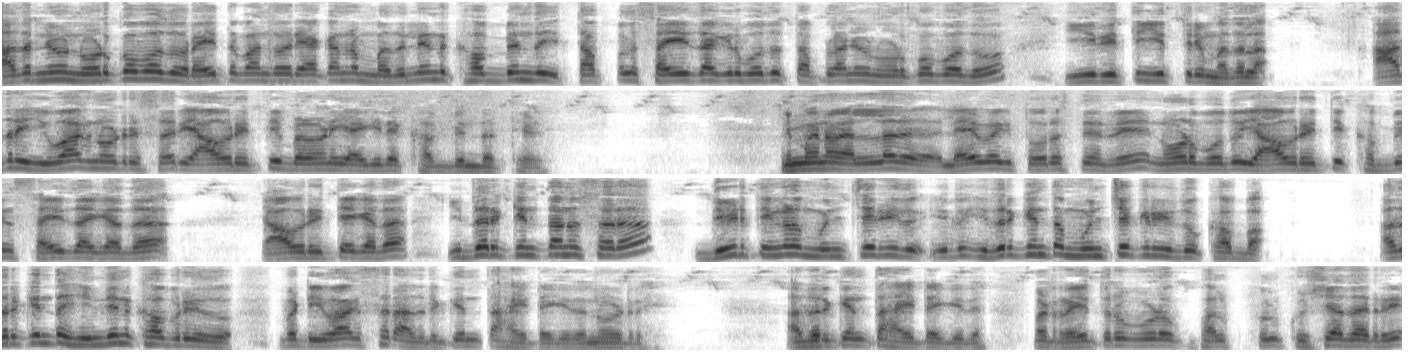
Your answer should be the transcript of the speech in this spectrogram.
ಆದ್ರೆ ನೀವು ನೋಡ್ಕೋಬಹುದು ರೈತ ಬಾಂಧವ್ರು ಯಾಕಂದ್ರೆ ಮೊದಲಿಂದ ಕಬ್ಬಿಂದ ತಪ್ಪಲ ಸೈಜ್ ಆಗಿರ್ಬೋದು ತಪ್ಪಲ ನೀವು ನೋಡ್ಕೋಬಹುದು ಈ ರೀತಿ ಇತ್ರಿ ಮೊದಲ. ಆದ್ರೆ ಇವಾಗ ನೋಡ್ರಿ ಸರ್ ಯಾವ ರೀತಿ ಬೆಳವಣಿಗೆ ಆಗಿದೆ ಕಬ್ಬಿಂದ ಅಂತ ಹೇಳಿ. ನಿಮಗೆ ಎಲ್ಲ ಲೈವ್ ಆಗಿ ತೋರಿಸ್ತೀನಿ ರೀ ನೋಡ್ಬೋದು ಯಾವ ರೀತಿ ಕಬ್ಬಿನ ಸೈಜ್ ಆಗ್ಯದ ಯಾವ ರೀತಿ ಆಗ್ಯದ. ಇದಕ್ಕಿಂತನೂ ಸರ್ ದೀಡ್ ತಿಂಗಳ ಮುಂಚೆ ರೀ ಇದು ಇದು ಇದಕ್ಕಿಂತ ಮುಂಚೆಕ್ರಿ ಇದು ಕಬ್ಬ. ಅದಕ್ಕಿಂತ ಹಿಂದಿನ ಖಬರ್ ಇದು. ಬಟ್ ಇವಾಗ ಸರ್ ಅದಕ್ಕಿಂತ ಹೈಟ್ ಆಗಿದೆ ನೋಡ್ರಿ. ಅದಕ್ಕಿಂತ ಹೈಟ್ ಆಗಿದೆ. ಬಟ್ ರೈತರು ಕೂಡ ಫುಲ್ ಫುಲ್ ಖುಷಿ ಅದಾರ್ರಿ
